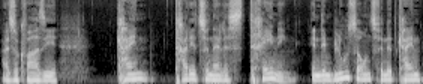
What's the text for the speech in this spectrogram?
Also quasi kein traditionelles Training, in den Blue Zones findet kein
